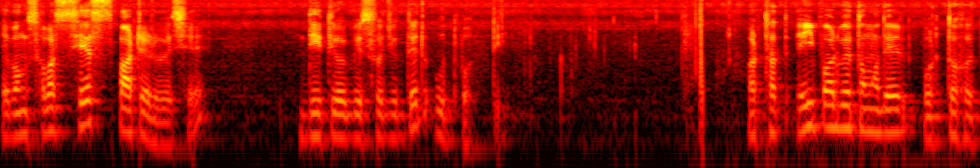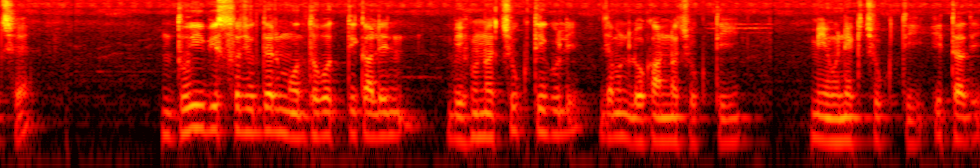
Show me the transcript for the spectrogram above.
এবং সবার শেষ পার্টে রয়েছে দ্বিতীয় বিশ্বযুদ্ধের উৎপত্তি। অর্থাৎ এই পর্বে তোমাদের পড়তে হচ্ছে দুই বিশ্বযুদ্ধের মধ্যবর্তীকালীন বিভিন্ন চুক্তিগুলি, যেমন লোকান্ন চুক্তি মিউনিক চুক্তি ইত্যাদি।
